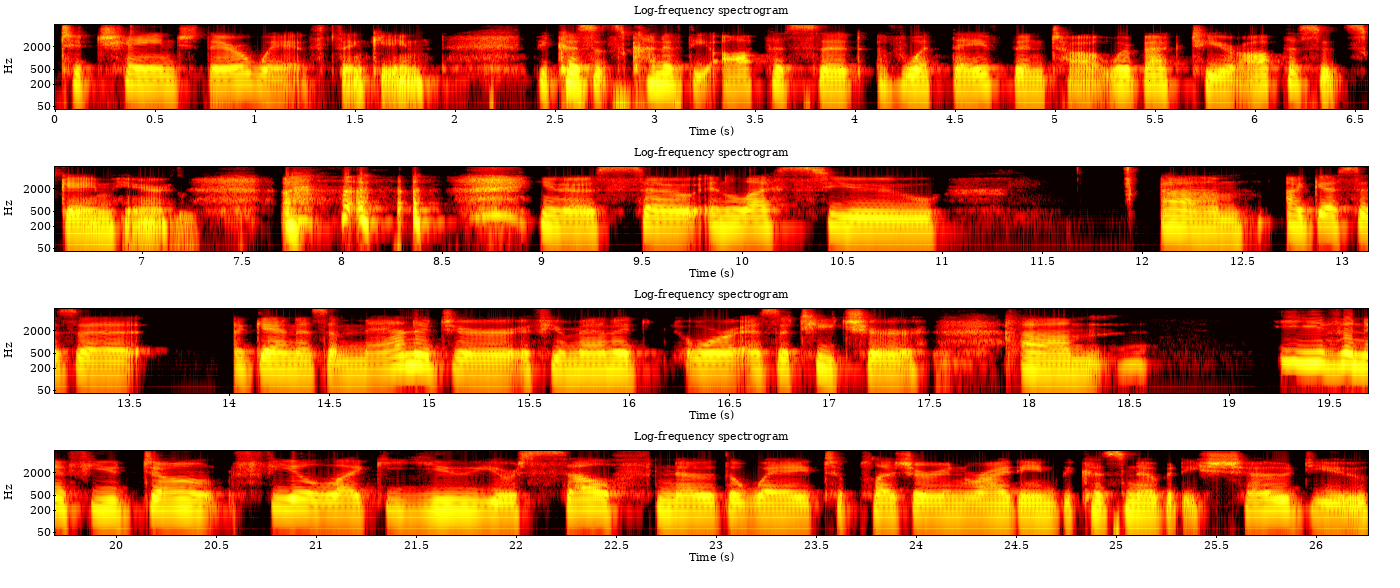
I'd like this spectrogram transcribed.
to change their way of thinking because it's kind of the opposite of what they've been taught. We're back to your opposites game here. you know, so unless you um, I guess as a again as a manager, if you manage or as a teacher, um, even if you don't feel like you yourself know the way to pleasure in writing because nobody showed you,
